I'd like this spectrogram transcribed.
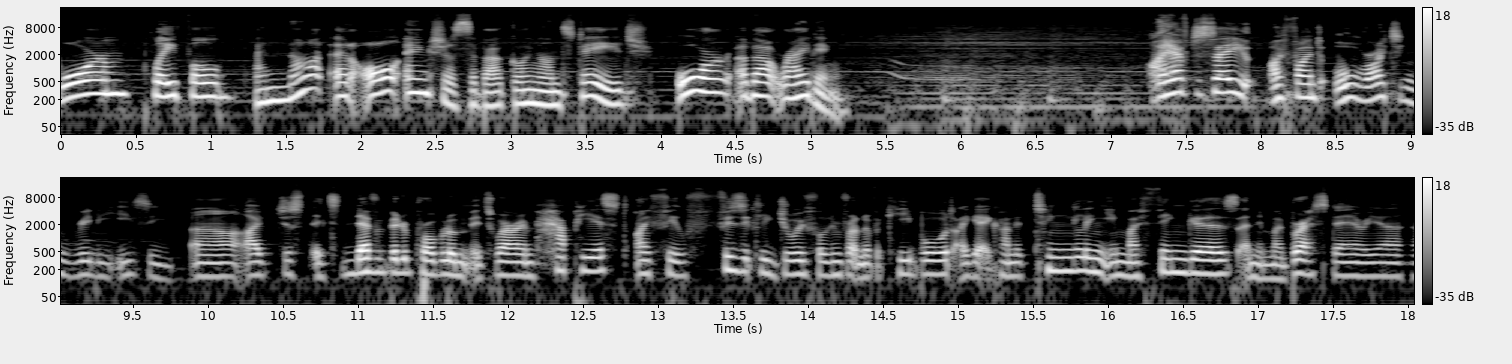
warm, playful, and not at all anxious about going on stage or about writing. I have to say, I find all writing really easy. Uh, I've just, it's never been a problem. It's where I'm happiest. I feel physically joyful in front of a keyboard. I get a kind of tingling in my fingers and in my breast area.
